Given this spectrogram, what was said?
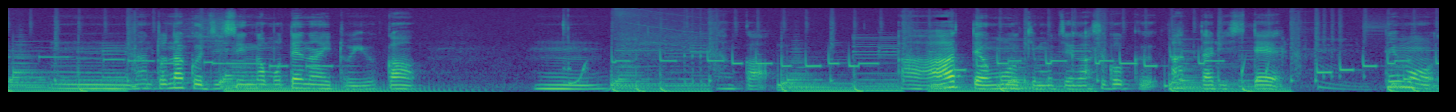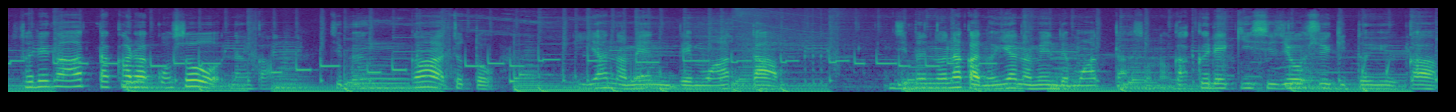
ううんなんとなく自信が持てないというかうんなんかああって思う気持ちがすごくあったりしてでもそれがあったからこそなんか自分がちょっと嫌な面でもあった自分の中の嫌な面でもあったその学歴至上主義というか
